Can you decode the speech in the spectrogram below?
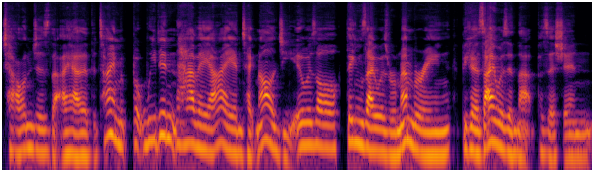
challenges that I had at the time, but we didn't have AI and technology. It was all things I was remembering because I was in that position,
